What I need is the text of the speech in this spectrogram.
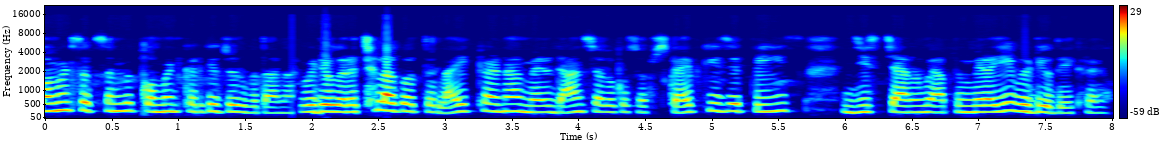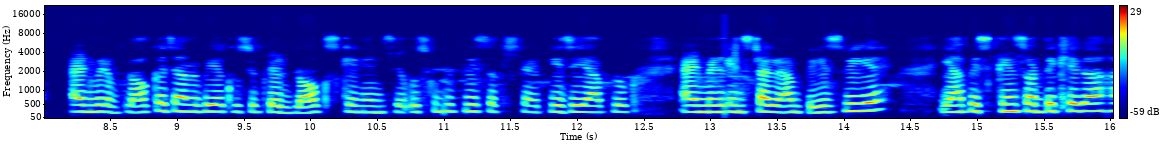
कमेंट सेक्शन में कमेंट करके ज़रूर बताना। वीडियो अगर अच्छा लगा तो लाइक करना। मेरे डांस चैनल को सब्सक्राइब कीजिए प्लीज़ जिस चैनल में आप मेरा ये वीडियो देख रहे हो। एंड मेरा ब्लॉग का चैनल भी है, खुशी प्लेट ब्लॉग्स के नेम से, उसको भी प्लीज़ सब्सक्राइब कीजिए आप लोग। एंड मेरा इंस्टाग्राम पेज भी है। यहाँ पे स्क्रीन दिखेगा।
